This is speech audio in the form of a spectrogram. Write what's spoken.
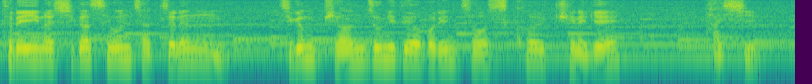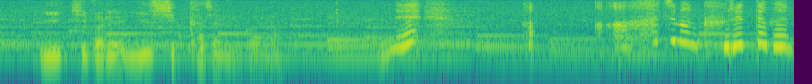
트레이너 씨가 세운 작전은 지금 변종이 되어버린 저 스컬 퀸에게 다시 이 기관을 이식하자는 거예요. 네? 하, 아, 하지만 그랬다간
